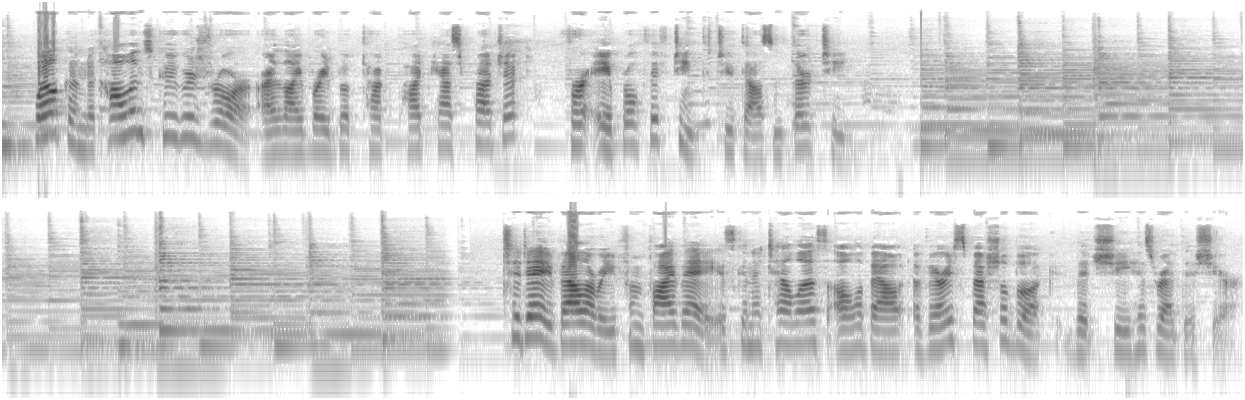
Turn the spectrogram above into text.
Welcome to Collins Cougars Roar, our library book talk podcast project for April 15th, 2013. Today, Valerie from 5A is going to tell us all about a very special book that she has read this year.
